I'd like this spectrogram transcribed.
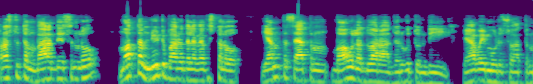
ప్రస్తుతం భారతదేశంలో మొత్తం నీటిపారుదల వ్యవస్థలో ఎంత శాతం బావుల ద్వారా జరుగుతుంది? యాభై మూడు శాతం.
